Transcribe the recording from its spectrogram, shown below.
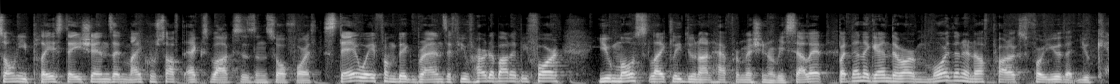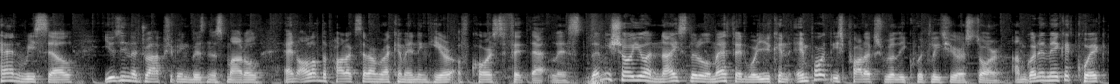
Sony PlayStations and Microsoft Xboxes and so forth. Stay away from big brands. If you've heard about it before, you most likely do not have permission to resell it. But then again, there are more than enough products for you that you can resell using the dropshipping business model and all of the products that I'm recommending here of course fit that list. Let me show you a nice little method where you can import these products really quickly to your store. I'm going to make it quick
